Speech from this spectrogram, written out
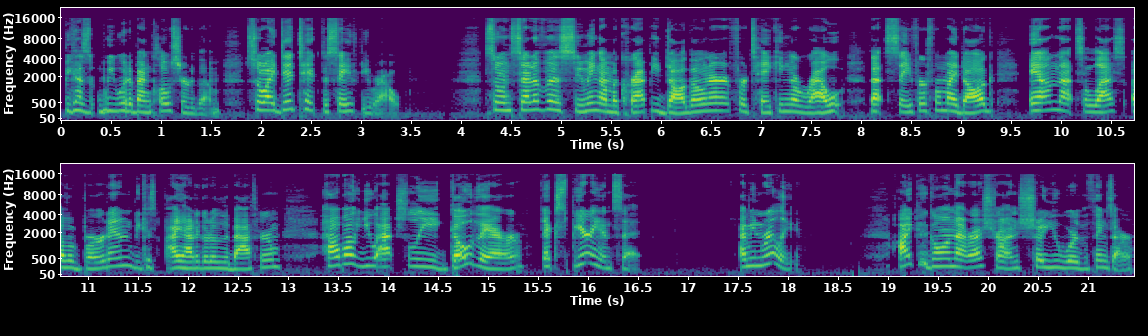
because we would have been closer to them. So I did take the safety route. So instead of assuming I'm a crappy dog owner for taking a route that's safer for my dog and that's less of a burden because I had to go to the bathroom, how about you actually go there, experience it? I mean, really. I could go in that restaurant and show you where the things are,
